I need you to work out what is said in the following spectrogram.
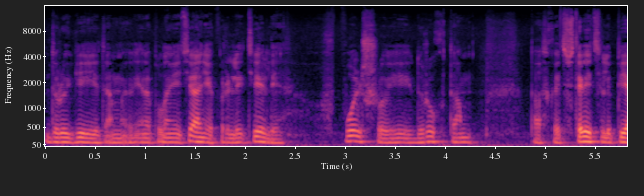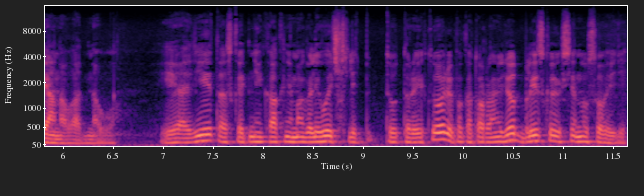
другие там инопланетяне прилетели в Польшу и вдруг там, так сказать, встретили пьяного одного. И они, так сказать, никак не могли вычислить ту траекторию, по которой он идет, близкую к синусоиде.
